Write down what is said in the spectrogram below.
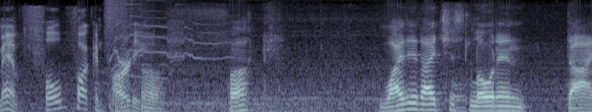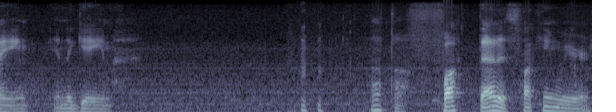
Man, full fucking party. Oh, fuck. Why did I just load in dying in the game? what the fuck? That is fucking weird.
